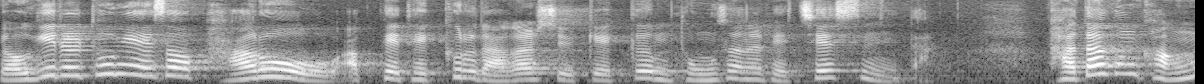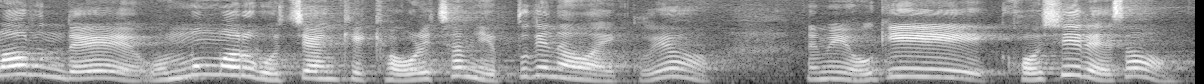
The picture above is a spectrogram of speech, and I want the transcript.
여기를 통해서 바로 앞에 데크로 나갈 수 있게끔 동선을 배치했습니다. 바닥은 강마루인데 원목마루 못지않게 겨울이 참 예쁘게 나와 있고요. 그다음에 여기 거실에서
